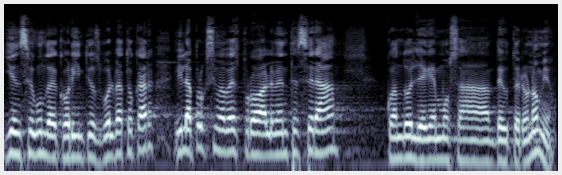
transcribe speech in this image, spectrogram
y en 2 de Corintios vuelve a tocar y la próxima vez probablemente será cuando lleguemos a Deuteronomio.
